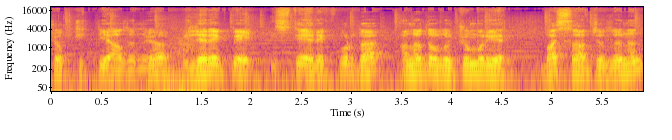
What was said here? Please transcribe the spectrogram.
çok ciddiye alınıyor. Bilerek ve isteyerek burada Anadolu Cumhuriyet Başsavcılığı'nın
